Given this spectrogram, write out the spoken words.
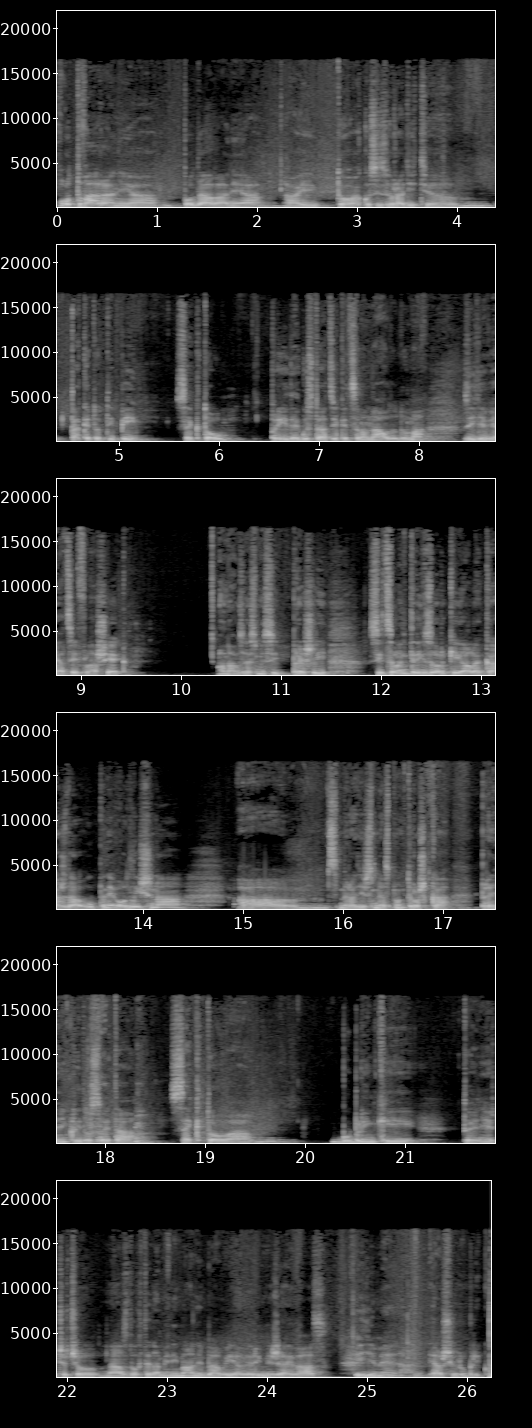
otvárania, podávania, aj toho, ako si zoradiť e, takéto typy sektov pri degustácii, keď sa vám náhodou doma zíde viacej flašiek. A naozaj sme si prešli síce len tri vzorky, ale každá úplne odlišná a sme radi, že sme aspoň troška prenikli do sveta sektov a bublinky. To je niečo, čo nás dvoch teda minimálne baví a veríme, že aj vás. Ideme na ďalšiu rubriku.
